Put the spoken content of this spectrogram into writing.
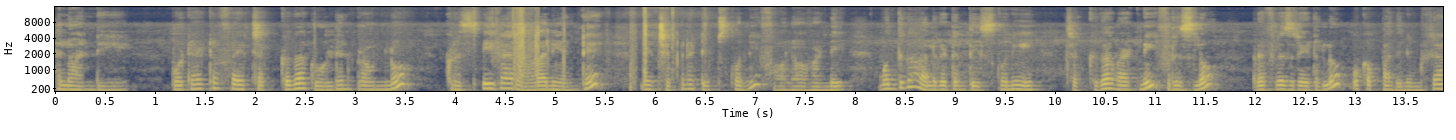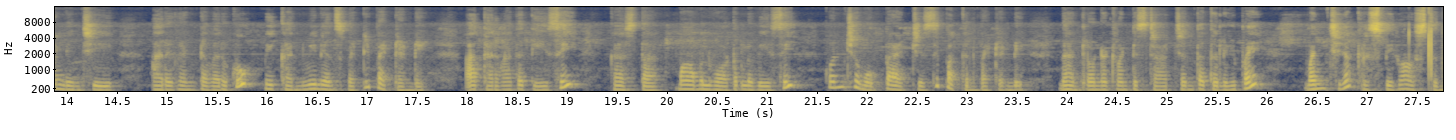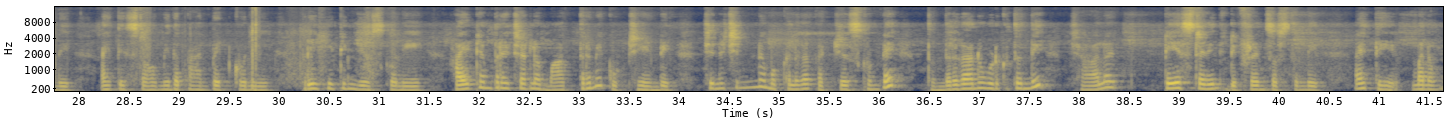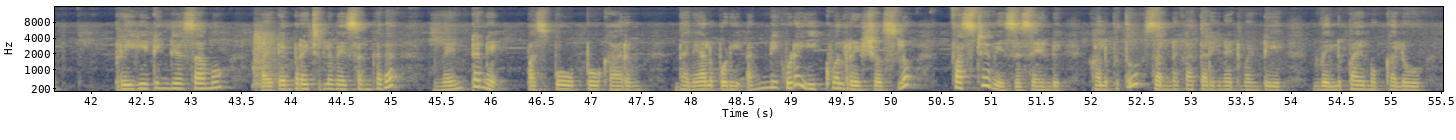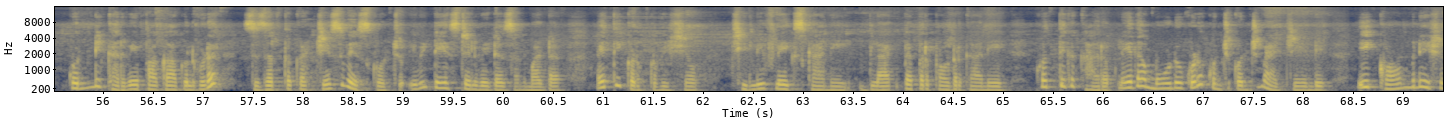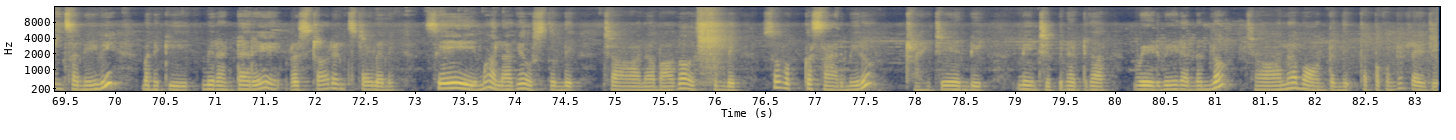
Hello అండి. Potato fry చక్కగా golden బ్రౌన్లో క్రిస్పీగా రావాలి అంటే నేను చెప్పిన టిప్స్ కొన్ని ఫాలో అవ్వండి. ముందుగా ఆలుగడ్డలు తీసుకొని చక్కగా వాటిని ఫ్రిడ్జ్లో రెఫ్రిజిరేటర్లో ఒక పది నిమిషాల నుంచి అరగంట వరకు మీ కన్వీనియన్స్ బట్టి పెట్టండి. ఆ తర్వాత తీసి కాస్త మామూలు వాటర్లో వేసి కొంచెం ఉప్పు యాడ్ చేసి పక్కన పెట్టండి. దాంట్లో ఉన్నటువంటి స్టార్చ్ అంతా తొలగిపోయి మంచిగా క్రిస్పీగా వస్తుంది. అయితే స్టవ్ మీద పాన్ పెట్టుకొని ప్రీ హీటింగ్ చేసుకొని హై టెంపరేచర్లో మాత్రమే కుక్ చేయండి. చిన్న చిన్న ముక్కలుగా కట్ చేసుకుంటే తొందరగానూ ఉడుకుతుంది. చాలా టేస్ట్ అనేది డిఫరెన్స్ వస్తుంది. అయితే మనం ప్రీ హీటింగ్ చేసాము హై టెంపరేచర్లో వేసాం కదా వెంటనే పసుపు ఉప్పు కారం ధనియాల పొడి అన్నీ కూడా ఈక్వల్ రేషియోస్లో ఫస్టే వేసేసేయండి. కలుపుతూ సన్నగా తరిగినటువంటి వెల్లిపాయ ముక్కలు కొన్ని కరివేపాకాకులు కూడా సిజర్తో కట్ చేసి వేసుకోవచ్చు. ఇవి టేస్ట్ ఎలివేటర్స్ అనమాట అయితే ఇక్కడ ఒక విషయం. చిల్లీ ఫ్లేక్స్ కానీ బ్లాక్ పెప్పర్ పౌడర్ కానీ కొద్దిగా కారం లేదా మూడు కూడా కొంచెం కొంచెం యాడ్ చేయండి. ఈ కాంబినేషన్స్ అనేవి మనకి మీరు అంటారే రెస్టారెంట్ స్టైల్ అని. సేమ్ అలాగే వస్తుంది. చాలా బాగా వస్తుంది. సో ఒక్కసారి మీరు ట్రై చేయండి. నేను చెప్పినట్టుగా వేడివేడి అన్నంలో చాలా బాగుంటుంది. తప్పకుండా ట్రై చేయండి.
